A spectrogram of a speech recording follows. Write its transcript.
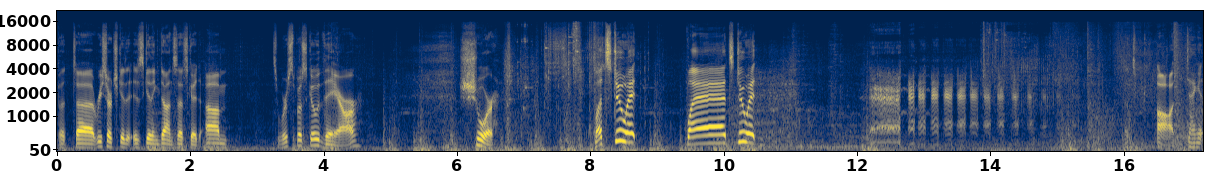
but uh, research get, is getting done, so that's good. Um, so we're supposed to go there. Sure. Let's do it. Let's do it. Let's Oh, dang it.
